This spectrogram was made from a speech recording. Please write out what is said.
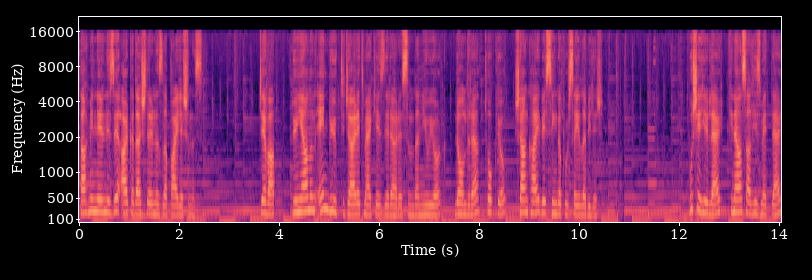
Tahminlerinizi arkadaşlarınızla paylaşınız. Cevap, dünyanın en büyük ticaret merkezleri arasında New York, Londra, Tokyo, Şanghay ve Singapur sayılabilir. Bu şehirler, finansal hizmetler,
